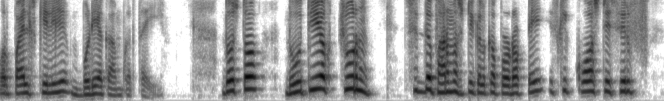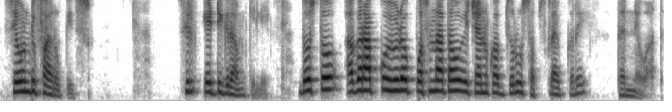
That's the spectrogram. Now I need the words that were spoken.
और पाइल्स के लिए बढ़िया काम करता है दोस्तों धोती चूर्ण सिद्ध फार्मास्यूटिकल का प्रोडक्ट है। इसकी कॉस्ट है सिर्फ़ सेवेंटी फाइव रुपीज़ सिर्फ़ एटी ग्राम के लिए। दोस्तों, अगर आपको वीडियो पसंद आता हो इस चैनल को आप ज़रूर सब्सक्राइब करें। धन्यवाद।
